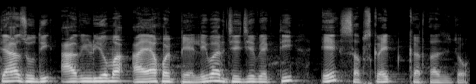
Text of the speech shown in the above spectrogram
ત્યાં સુધી આ વિડીયોમાં આવ્યા હોય પહેલીવાર જે જે વ્યક્તિ એ સબસ્ક્રાઈબ કરતા જજો.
